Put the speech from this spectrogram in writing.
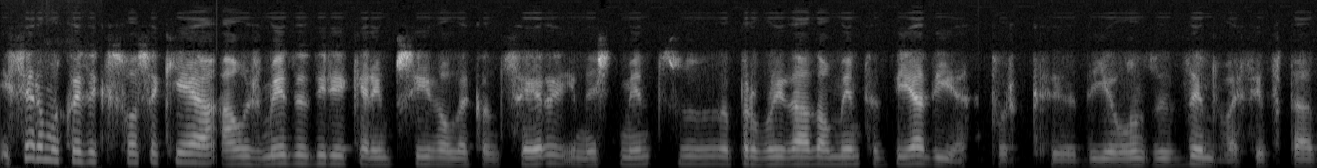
Isso era uma coisa que se fosse aqui há, há, uns meses eu diria que era impossível de acontecer e neste momento a probabilidade aumenta dia a dia, porque dia 11 de dezembro vai ser votado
